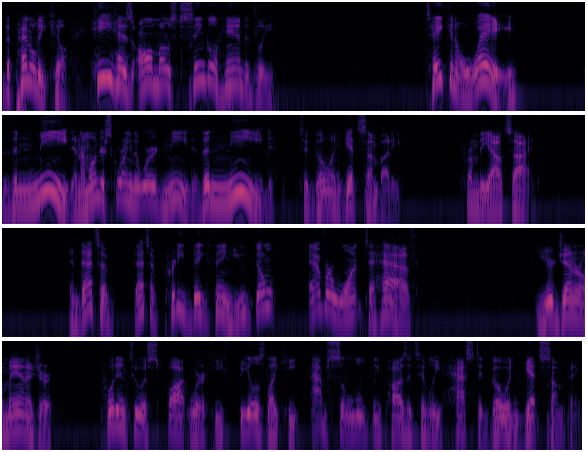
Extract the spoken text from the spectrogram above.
the penalty kill. He has almost single handedly taken away the need, and I'm underscoring the word need, the need to go and get somebody from the outside. And that's a that's a pretty big thing. You don't ever want to have your general manager put into a spot where he feels like he absolutely positively has to go and get something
